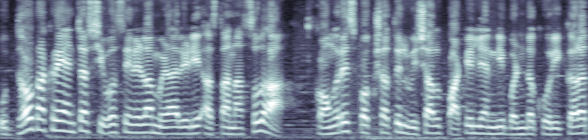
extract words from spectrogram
उद्धव ठाकरे यांच्या शिवसेनेला मिळालेली असताना सुद्धा काँग्रेस पक्षातील विशाल पाटील यांनी बंडखोरी करत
